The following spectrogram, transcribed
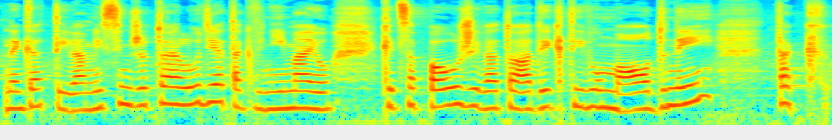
negatíva. Myslím, že to aj ľudia tak vnímajú. Keď sa používa to adiktívu módny, tak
